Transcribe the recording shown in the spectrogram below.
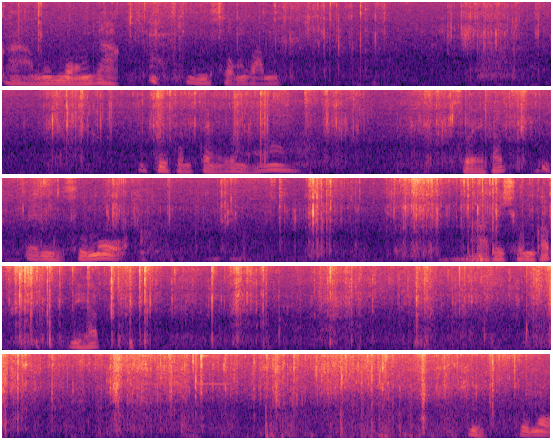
ก็หามุมมองยากมีสองลำเมื่อกี้ผมแต่งเรื่องสวยครับ เป็นซูโม่พาไปชมครับ นี่ครับซูโม่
